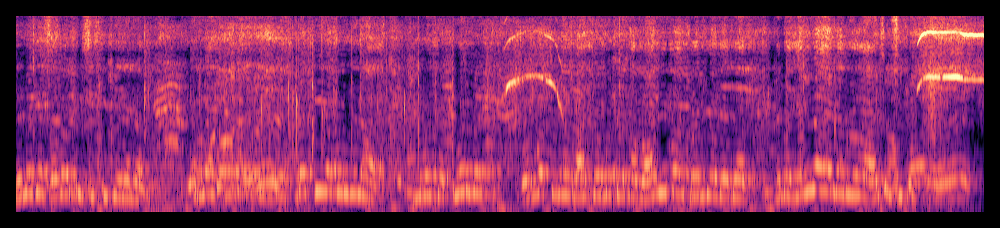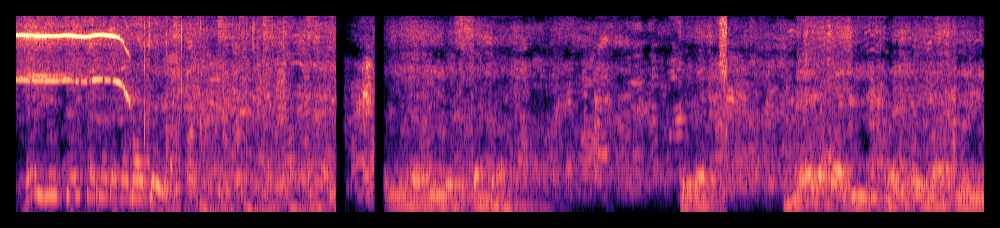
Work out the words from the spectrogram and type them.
ನಿಮಗೆ ಸಮರ್ಪಿಸುತ್ತಿದ್ದೇನೆ ನಾನು. ಎಲ್ಲ ಪ್ರತಿಯೊಬ್ಬರು ಪ್ರತಿಯೊಬ್ಬರಿಗೂ ಈ ಒಂದು ಟೂರ್ನಮೆಂಟ್ ಒಂಬತ್ತನೇ ರಾಜ್ಯ ಮಟ್ಟದ ವಾಲಿಬಾಲ್ ಪಂದ್ಯವನ್ನು ನಿಮಗೆಲ್ಲ ನಾನು ಆಶಿಸುತ್ತೇನೆ ಜೈ ಹಿಂದ್, ಜೈ ಕರ್ನಾಟಕ ಮಾತೆ. ಒಳ್ಳೆಯ ರೈಲ್ವೆ ತಂಡ ಕ್ರೀಡಾ ನೇರವಾಗಿ ರೈಲ್ವೆ ಇಲಾಖೆಯಲ್ಲಿ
